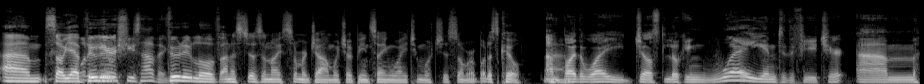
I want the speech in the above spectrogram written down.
Um, so yeah, What a Voodoo, year she's having. Voodoo Love, and it's just a nice summer jam, which I've been saying way too much this summer, but it's cool. And Um, by the way, just looking way into the future, um,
